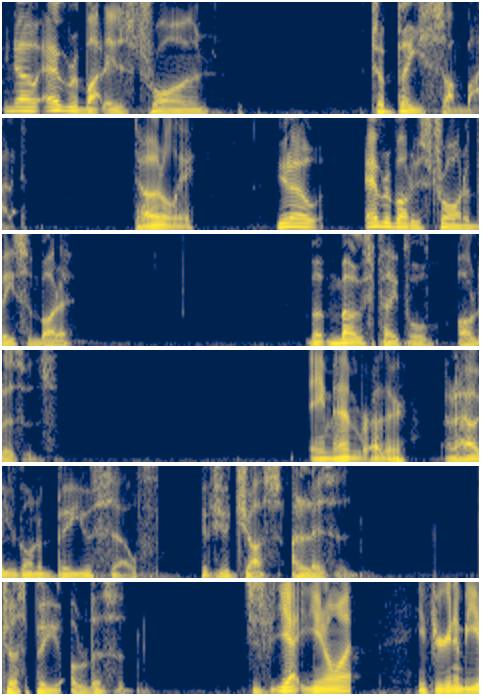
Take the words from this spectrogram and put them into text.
You know, everybody's trying to be somebody. Totally. You know, everybody's trying to be somebody. But most people are lizards. Amen, brother. And how you going to be yourself if you're just a lizard? Just be a lizard. Just yeah, you know what? If you're gonna be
